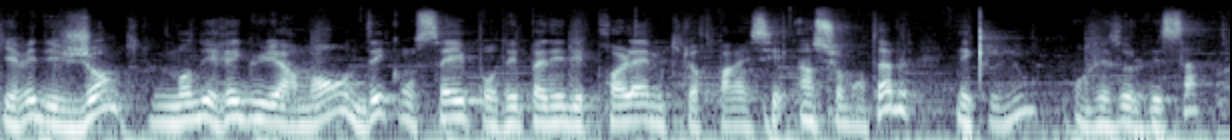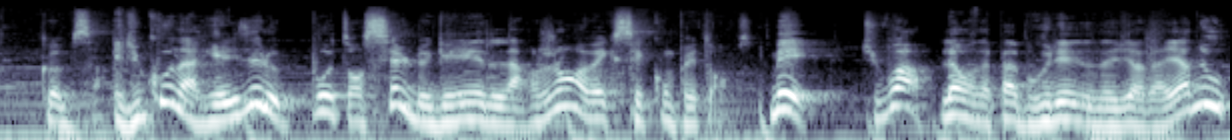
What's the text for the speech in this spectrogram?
Il y avait des gens qui nous demandaient régulièrement des conseils pour dépanner des problèmes qui leur paraissaient insurmontables et que nous, on résolvait ça comme ça. Et du coup, on a réalisé le potentiel de gagner de l'argent avec ces compétences. Mais tu vois, là, on n'a pas brûlé nos navires derrière nous.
